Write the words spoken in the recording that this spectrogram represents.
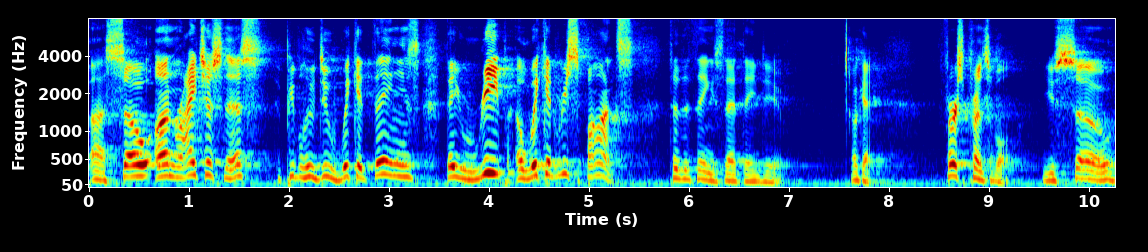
uh, sow unrighteousness, people who do wicked things, they reap a wicked response to the things that they do. Okay, first principle you sow,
